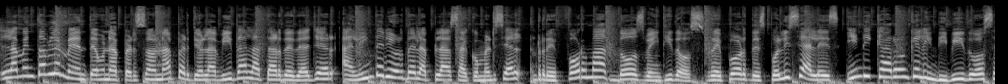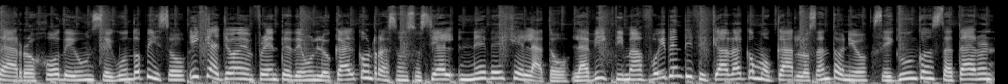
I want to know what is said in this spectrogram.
Lamentablemente, una persona perdió la vida la tarde de ayer al interior de la plaza comercial Reforma 222. Reportes policiales indicaron que el individuo se arrojó de un segundo piso y cayó enfrente de un local con razón social Neve Gelato. La víctima fue identificada como Carlos Antonio, según constataron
